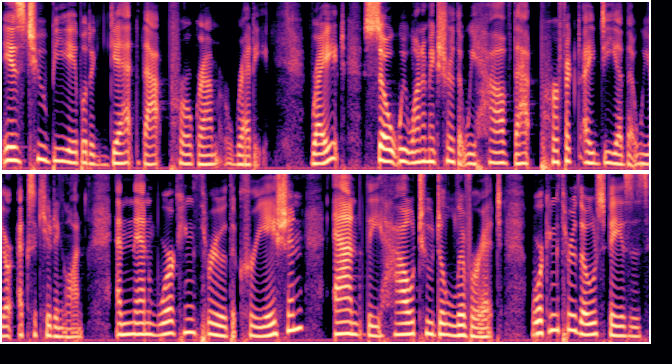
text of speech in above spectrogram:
is to be able to get that program ready, right? So we want to make sure that we have that perfect idea that we are executing on and then working through the creation and the how to deliver it, working through those phases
